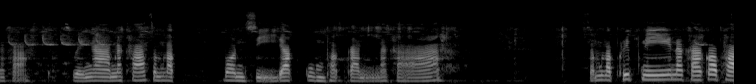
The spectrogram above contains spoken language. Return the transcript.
นะคะ สวยงามนะคะสำหรับบอลสียักษ์กลุ่มผักกันนะคะสำหรับคลิปนี้นะคะก็พา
